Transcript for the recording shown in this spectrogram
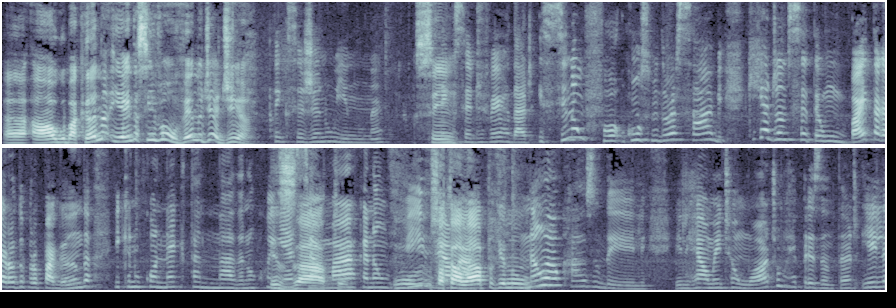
ah, a algo bacana e ainda se envolver no dia a dia. Tem que ser genuíno, né? Sim. Tem que ser de verdade. E se não for, o consumidor sabe. O que, que adianta você ter um baita garoto propaganda e que não conecta nada, não conhece Exato. a marca, não Não- vive só a tá lá porque não- Não é o caso dele. Ele realmente é um ótimo representante e ele,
